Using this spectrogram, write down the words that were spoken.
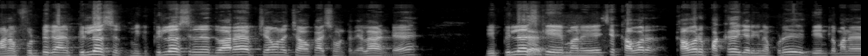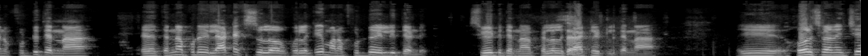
మనం ఫుడ్ కానీ పిల్లోస్ మీకు పిల్లోస్ ద్వారా చీమలు వచ్చే అవకాశం ఉంటుంది. ఎలా అంటే ఈ పిల్లోస్ సార్. కి మనం వేసే కవర్ కవర్ పక్కగా జరిగినప్పుడు దీంట్లో మనం ఏమైనా ఫుడ్ తిన్నా ఏదైనా తిన్నప్పుడు లాటెక్స్ లోపలికి మనం ఫుడ్ వెళ్ళిద్దండి స్వీట్ తిన్నా పిల్లలు. చాక్లెట్లు తిన్నా ఈ హోల్స్లో నుంచి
